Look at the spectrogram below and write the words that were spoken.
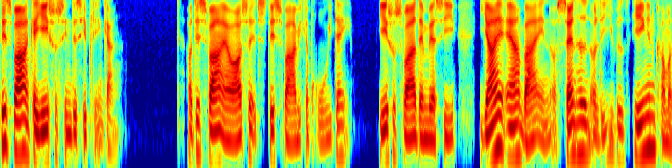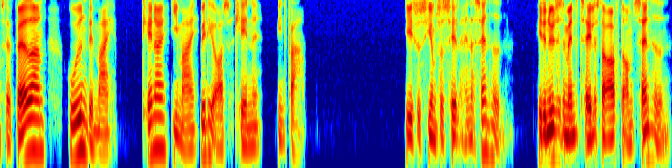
Det svar gav Jesus sin disciple engang. Og det svar er også et, det svar, vi kan bruge i dag. Jesus svarede dem ved at sige, Jeg er vejen og sandheden og livet. Ingen kommer til faderen uden ved mig. Kender I mig, vil I også kende min far. Jesus siger om sig selv, at han er sandheden. I det nye testamente tales der ofte om sandheden.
